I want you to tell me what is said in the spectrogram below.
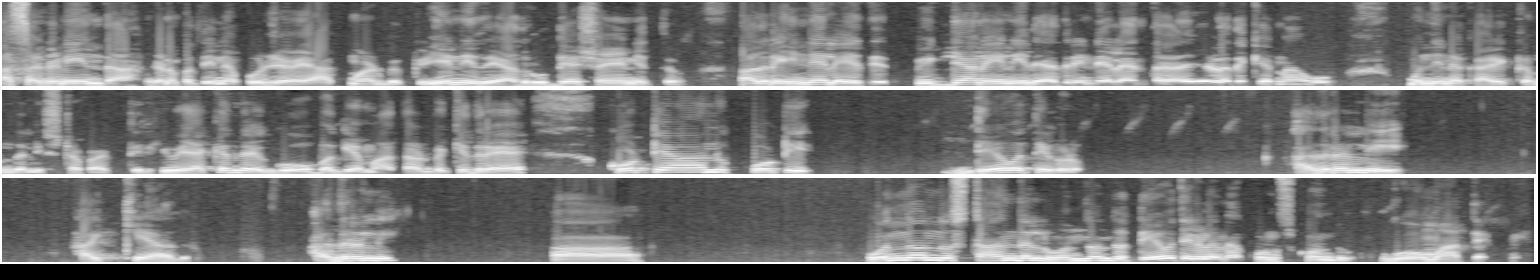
ಆ ಸಗಣಿಯಿಂದ ಗಣಪತಿನ ಪೂಜೆ ಯಾಕೆ ಮಾಡ್ಬೇಕು? ಏನಿದೆ? ಅದ್ರ ಉದ್ದೇಶ ಏನಿತ್ತು? ಅದ್ರ ಹಿನ್ನೆಲೆ ಇದೆ. ವಿಜ್ಞಾನ ಏನಿದೆ ಅದ್ರ ಹಿನ್ನೆಲೆ ಅಂತ ಹೇಳೋದಕ್ಕೆ ನಾವು ಮುಂದಿನ ಕಾರ್ಯಕ್ರಮದಲ್ಲಿ ಇಷ್ಟಪಡ್ತೀವಿ. ಯಾಕಂದ್ರೆ ಗೋ ಬಗ್ಗೆ ಮಾತಾಡ್ಬೇಕಿದ್ರೆ ಕೋಟ್ಯಾನು ಕೋಟಿ ದೇವತೆಗಳು. ಅದರಲ್ಲಿ ಆದ್ರು ಅದರಲ್ಲಿ, ಆ, ಒಂದೊಂದು ಸ್ಥಾನದಲ್ಲಿ ಒಂದೊಂದು ದೇವತೆಗಳನ್ನ ಕುಣಿಸ್ಕೊಂಡು ಗೋಮಾತೆ.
